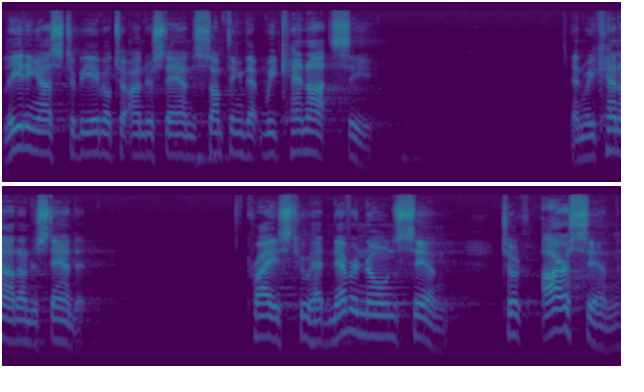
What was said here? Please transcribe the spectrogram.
leading us to be able to understand something that we cannot see and we cannot understand it. Christ, who had never known sin, took our sin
